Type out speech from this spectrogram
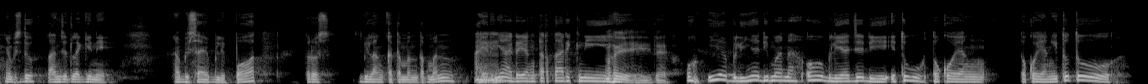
habis itu lanjut lagi nih. Habis saya beli pot, terus bilang ke teman-teman, akhirnya ada yang tertarik nih. oh iya gitu Oh iya belinya di mana? Oh beli aja di itu toko yang toko yang itu tuh.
